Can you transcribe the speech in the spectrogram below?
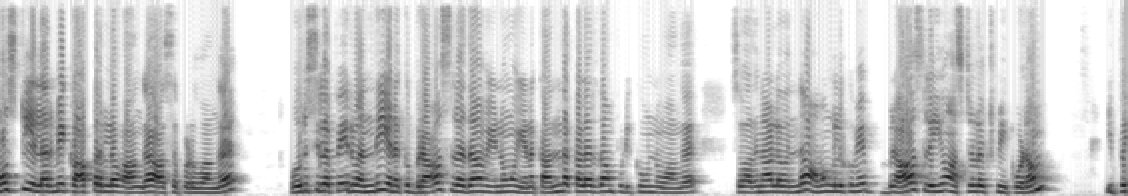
மோஸ்ட்லி எல்லாருமே காப்பரில் வாங்க ஆசைப்படுவாங்க. ஒரு சில பேர் வந்து எனக்கு பிராஸில் தான் வேணும் எனக்கு அந்த கலர் தான் பிடிக்கும்னுவாங்க. ஸோ அதனால் வந்து அவங்களுக்குமே பிராஸ்லேயும் அஷ்டலக்ஷ்மி குடம் இப்போ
